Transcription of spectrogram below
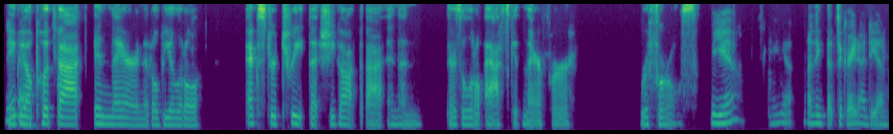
maybe yeah. I'll put that in there and it'll be a little extra treat that she got that. And then there's a little ask in there for referrals. Yeah. Yeah. I think that's a great idea.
